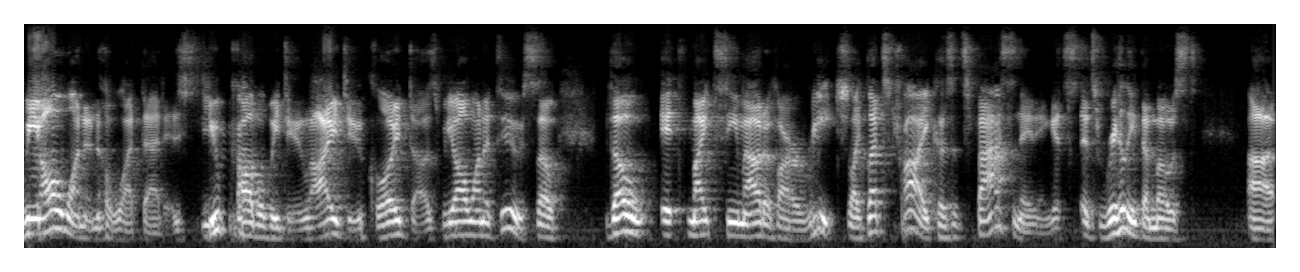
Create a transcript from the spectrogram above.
we all want to know what that is. You probably do. I do. Cloyd does. We all want to do. So though it might seem out of our reach, like let's try because it's fascinating. It's it's really the most uh,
